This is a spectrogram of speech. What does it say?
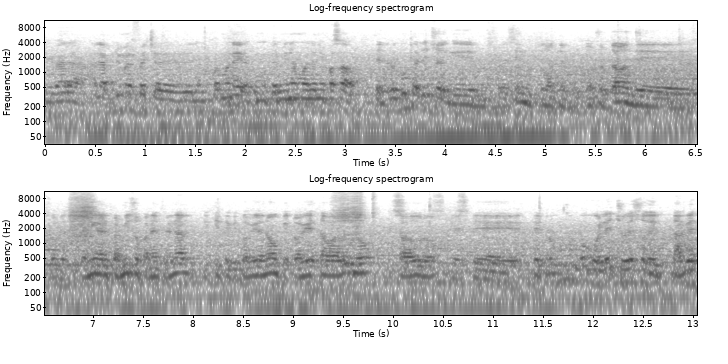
llegar a, a la primera fecha de, de la mejor manera, como terminamos el año pasado. ¿Te preocupa el hecho de que recién cuando te consultaban de, sobre si tenías el permiso para entrenar, dijiste que todavía no, que todavía estaba duro, estaba duro. Este, ¿Te preocupa un poco el hecho de eso de tal vez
